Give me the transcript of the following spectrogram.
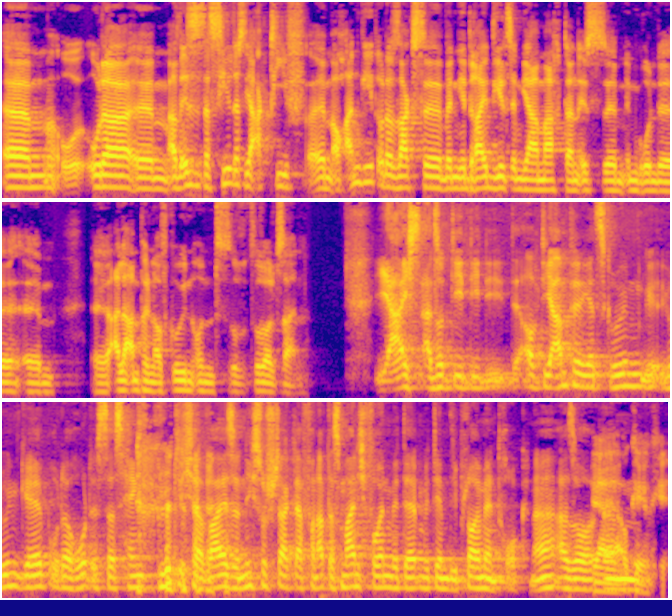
ähm, oder ähm, also ist es das Ziel, das ihr aktiv ähm, auch angeht, oder sagst du, wenn ihr drei Deals im Jahr macht, dann ist ähm, im Grunde ähm, äh, alle Ampeln auf grün und so, so soll es sein? Ja, ich, also die, die, die, ob die Ampel jetzt grün, grün, gelb oder rot ist, das hängt glücklicherweise nicht so stark davon ab. Das meine ich vorhin mit, der, mit dem Deployment-Druck. Ne? Also, ja, ähm, okay, okay.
